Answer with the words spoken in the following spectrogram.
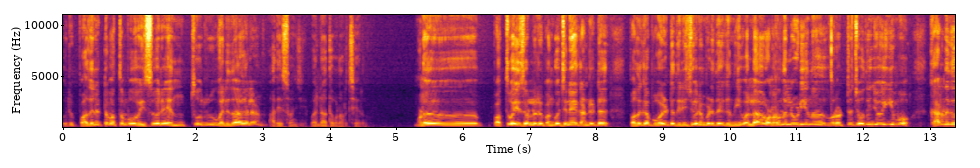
ഒരു പതിനെട്ട് പത്തൊമ്പത് വയസ്സ് വരെ എന്തൊരു വലുതാകലാണ്. അതെ സ്വാമിജി. വല്ലാത്ത വളർച്ചയായിരുന്നു. നമ്മൾ പത്ത് വയസ്സുള്ളൊരു പെങ്കൊച്ചിനെ കണ്ടിട്ട് പതുക്കെ പോയിട്ട് തിരിച്ചു വരുമ്പോഴത്തേക്ക് നീ വല്ലാതെ വളർന്നല്ലോടി എന്ന് ഒരൊറ്റ ചോദ്യം ചോദിക്കുമ്പോൾ കാരണം ഇത്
